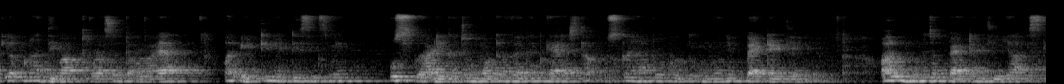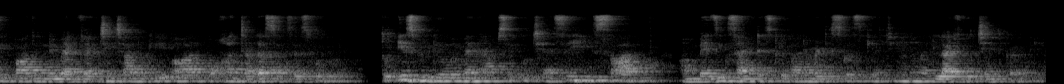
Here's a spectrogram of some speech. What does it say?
कि अपना दिमाग थोड़ा सा दौड़ाया और 1886 में उस गाड़ी का जो मोटर वैगन कैरेज था, उसका यहाँ पे खुद उन्होंने पेटेंट ले लिया। और उन्होंने जब पेटेंट लिया, इसके बाद उन्होंने मैन्युफैक्चरिंग चालू की और बहुत ज़्यादा सक्सेसफुल हुई तो इस वीडियो में मैंने आपसे कुछ ऐसे ही सात अमेजिंग साइंटिस्ट के बारे में डिस्कस किया, जिन्होंने हमारी लाइफ को चेंज कर दिया।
